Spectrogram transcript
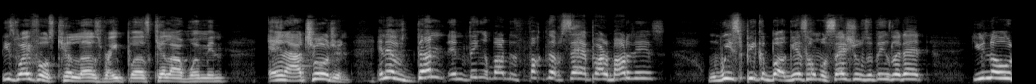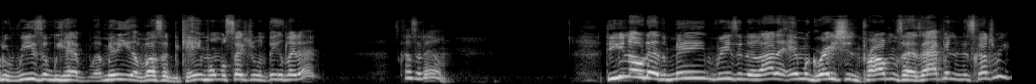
These white folks kill us, rape us, kill our women and our children. And have done and think about the fucked up sad part about it is when we speak about against homosexuals and things like that, You know the reason we have many of us have became homosexual and things like that? It's because of them. Do you know that the main reason a lot of immigration problems has happened in this country?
